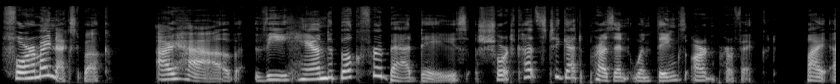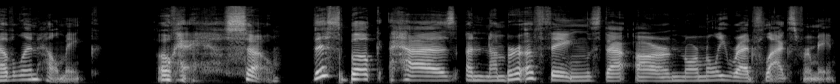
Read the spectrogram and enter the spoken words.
For my next book, I have The Handbook for Bad Days Shortcuts to Get Present When Things Aren't Perfect by Eveline Helmink. Okay, so This book has a number of things that are normally red flags for me.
